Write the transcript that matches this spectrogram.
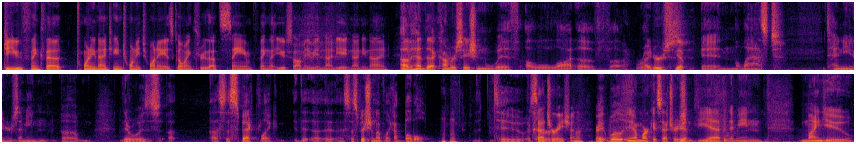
do you think that 2019 2020 is going through that same thing that you saw maybe in 98 99 I've had that conversation with a lot of uh, writers Yep. in the last 10 years. I mean, um, there was a, a suspect like the, a, a suspicion of like a bubble to occur. saturation Right. Well, you know, market saturation. Yeah, but I mean, mind you,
